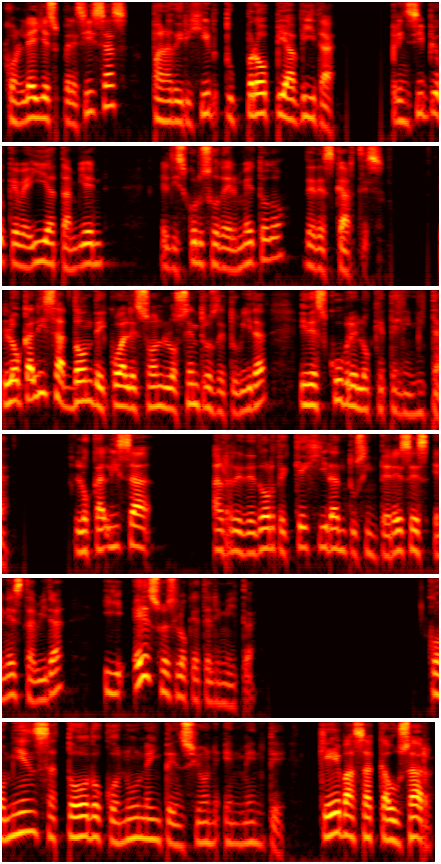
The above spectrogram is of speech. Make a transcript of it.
con leyes precisas para dirigir tu propia vida, principio que veía también el discurso del método de Descartes. Localiza dónde y cuáles son los centros de tu vida y descubre lo que te limita. Localiza alrededor de qué giran tus intereses en esta vida y eso es lo que te limita. Comienza todo con una intención en mente. ¿Qué vas a causar?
